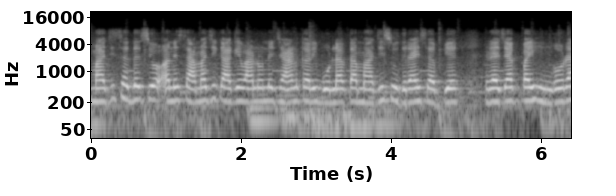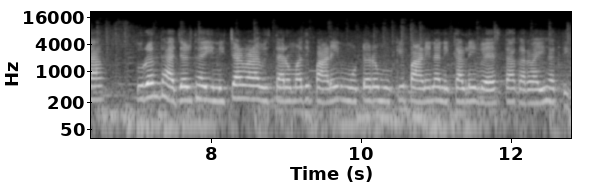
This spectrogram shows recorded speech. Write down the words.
માજી સદસ્યો અને સામાજિક આગેવાનોને જાણ કરી બોલાવતા માજી સુધરાઈ સભ્ય રજાકભાઈ હિંગોરા તુરંત હાજર થઈ નીચાણવાળા વિસ્તારોમાંથી પાણી, મોટરો મૂકી પાણીના નિકાલની વ્યવસ્થા કરવાઈ હતી.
